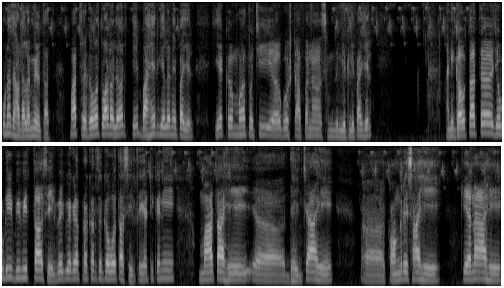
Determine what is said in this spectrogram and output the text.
पुन्हा झाडाला मिळतात. मात्र गवत वाढवल्यावर ते बाहेर गेलं नाही पाहिजे. ही एक महत्त्वाची गोष्ट आपण समजून घेतली पाहिजे. आणि गवतात जेवढी विविधता असेल वेगवेगळ्या प्रकारचं गवत असेल तर या ठिकाणी माठ आहे धैंचा धेंचा आहे काँग्रेस आहे केना आहे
